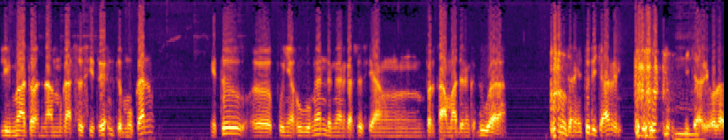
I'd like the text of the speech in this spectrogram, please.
lima atau enam kasus itu yang ditemukan itu uh, punya hubungan dengan kasus yang pertama dan kedua dan itu dicari hmm. dicari oleh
